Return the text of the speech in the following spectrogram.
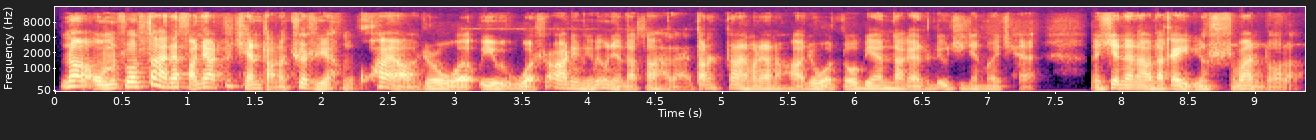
那我们说上海的房价之前涨得确实也很快啊，就是我因为我是二零零六年到上海来，当时上海房价的话，就我周边大概是六七千块钱，那现在的话大概已经十万多了。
